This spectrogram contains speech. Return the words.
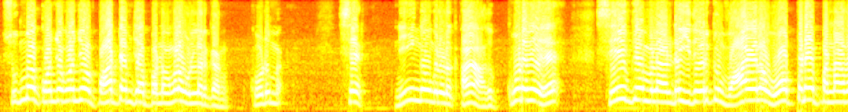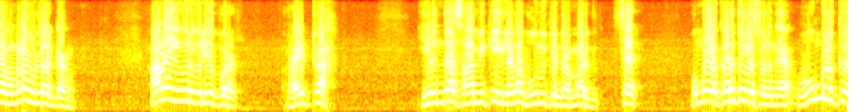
சும்மா கொஞ்சம் கொஞ்சம் பார்ட் டைம் ஜாப் பண்ணவங்களாம் உள்ளே இருக்காங்க. கொடுமை. சரி நீங்கள் உங்களோட ஆ அது கூடவே சேஃப் கேம் விளையாண்டு இது வரைக்கும் வாயெல்லாம் ஓப்பனே பண்ணாதவங்களாம் உள்ளே இருக்காங்க. ஆனால் இவர் வெளியே போகிறார் ரைட்ரா இருந்தால் சாமிக்கு இல்லைன்னா பூமிக்குன்ற மாதிரி இருக்குது. சரி உங்களோட கருத்துக்களை சொல்லுங்கள் உங்களுக்கு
